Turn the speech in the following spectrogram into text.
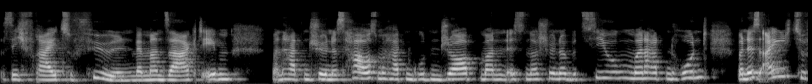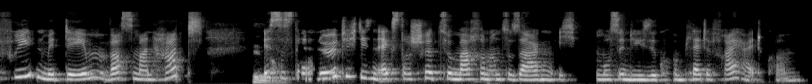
sich frei zu fühlen, wenn man sagt, eben, man hat ein schönes Haus, man hat einen guten Job, man ist in einer schönen Beziehung, man hat einen Hund, man ist eigentlich zufrieden mit dem, was man hat. Genau. Ist es denn nötig, diesen extra Schritt zu machen und zu sagen, ich muss in diese komplette Freiheit kommen?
